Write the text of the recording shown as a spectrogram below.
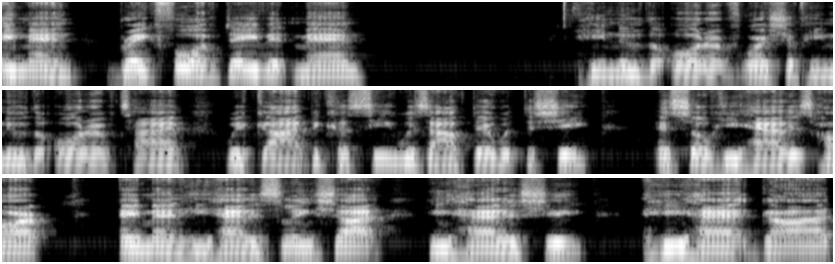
Amen. Break forth. David, man, he knew the order of worship. He knew the order of time with God because he was out there with the sheep. And so he had his harp. Amen. He had his slingshot. He had his sheep. He had God,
